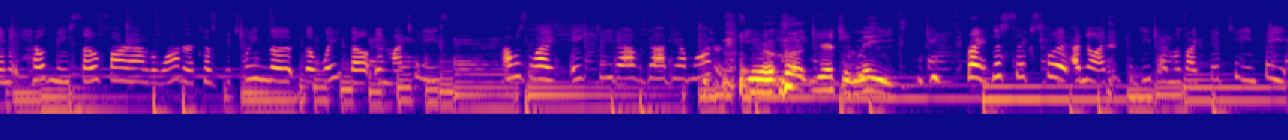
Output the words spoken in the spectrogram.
and it held me so far out of the water because between the the weight belt and my titties i was like eight feet out of the goddamn water. You're look, you're at your knees. right this six foot i know i think the deep end was like 15 feet.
